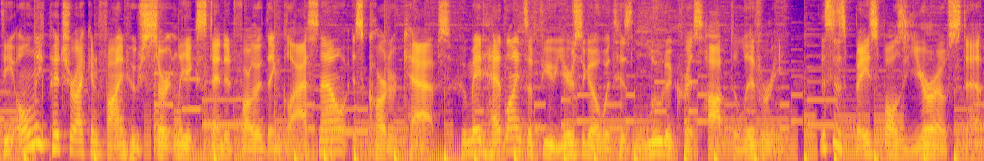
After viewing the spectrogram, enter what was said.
The only pitcher I can find who certainly extended farther than Glasnow is Carter Capps, who made headlines a few years ago with his ludicrous hop delivery. This is baseball's Euro step.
